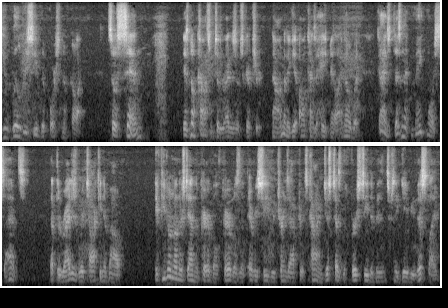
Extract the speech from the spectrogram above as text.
you will receive the portion of God. So sin is no concept to the writers of Scripture. Now, I'm going to get all kinds of hate mail, I know, but guys, doesn't it make more sense that the writers were talking about? If you don't understand the parable, parables that every seed returns after its kind, just as the first seed of infancy gave you this life,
